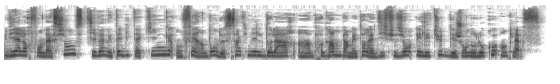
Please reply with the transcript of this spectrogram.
Via leur fondation, Stephen et Tabitha King ont fait un don de 5000 dollars à un programme permettant la diffusion et l'étude des journaux locaux en classe.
